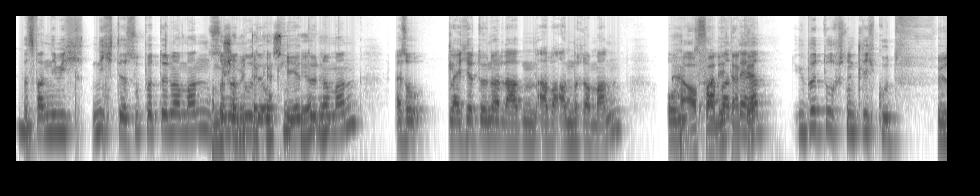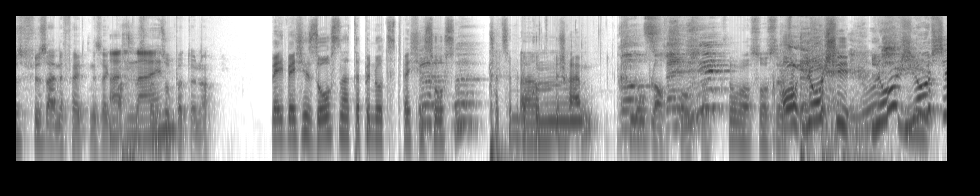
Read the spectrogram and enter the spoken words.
das war nämlich nicht der super Dönermann, sondern nur der okay Ja, ja. Dönermann. Also gleicher Dönerladen, aber anderer Mann. Und Hör auf, Wally, aber der danke. hat überdurchschnittlich gut für, für seine Verhältnisse Ah, gemacht. das war nein. ein super Döner. Wel welche Soßen hat er benutzt? Welche Soßen? Kannst du mir da kurz Ähm, beschreiben? Knoblauchsoße. Knoblauchsoße. Oh, ist- Yoshi! Yoshi! Yoshi!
